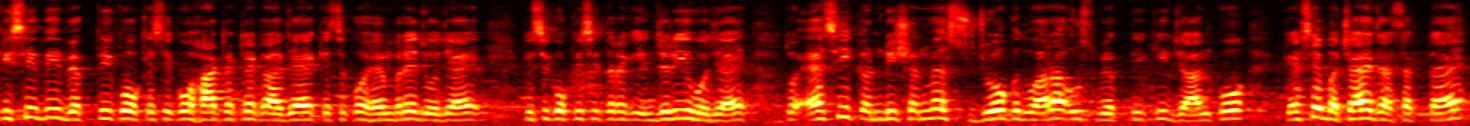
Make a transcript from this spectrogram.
किसी भी व्यक्ति को, किसी को हार्ट अटैक आ जाए, किसी को हेमरेज हो जाए, किसी को किसी तरह की इंजरी हो जाए तो ऐसी कंडीशन में सुजोग द्वारा उस व्यक्ति की जान को कैसे बचाया जा सकता है?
